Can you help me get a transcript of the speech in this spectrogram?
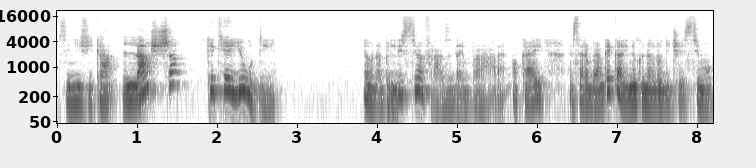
Significa lascia che ti aiuti. È una bellissima frase da imparare, ok? E sarebbe anche carino che noi lo dicessimo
